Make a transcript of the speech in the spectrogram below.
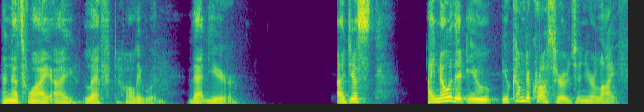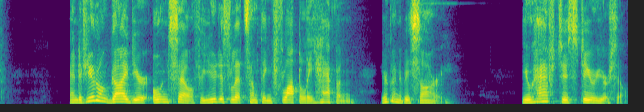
And that's why I left Hollywood that year. I just, I know that you, you come to crossroads in your life. And if you don't guide your own self, or you just let something floppily happen, you're going to be sorry. You have to steer yourself.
